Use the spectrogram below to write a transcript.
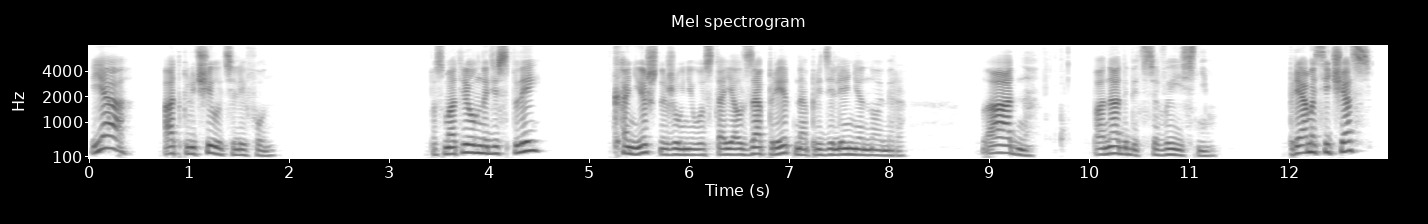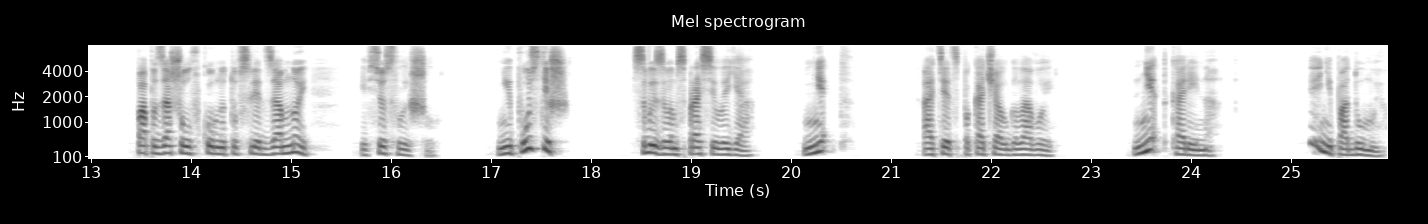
Я отключила телефон. Посмотрел на дисплей. Конечно же, у него стоял запрет на определение номера. Ладно, понадобится, выясним. Прямо сейчас папа зашел в комнату вслед за мной и все слышал. «Не пустишь?» — с вызовом спросила я. «Нет», — отец покачал головой. «Нет, Карина, и не подумаю».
